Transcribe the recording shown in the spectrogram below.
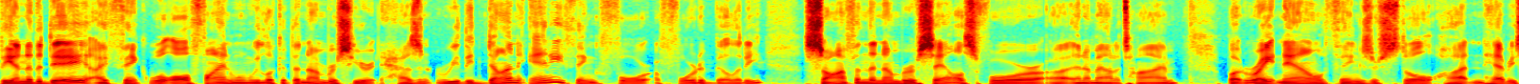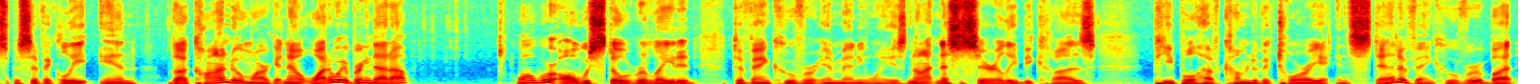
the end of the day, I think we'll all find when we look at the numbers here, it hasn't really done anything for affordability, softened the number of sales for uh, an amount of time. But right now, things are still hot and heavy, specifically in the condo market. Now, why do I bring that up? Well, we're always still related to Vancouver in many ways, not necessarily because people have come to Victoria instead of Vancouver, but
